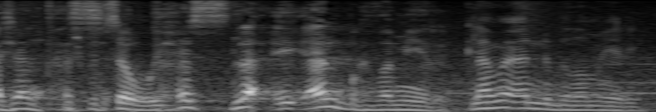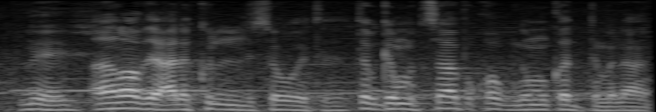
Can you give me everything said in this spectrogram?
عشان تحس بتسوي؟ تحس لا ينبك ضميرك. لا ما يأنب ضميري. ليش؟ أنا راضي على كل اللي سويته. تبقى متسابق وأبقى مقدم الآن.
